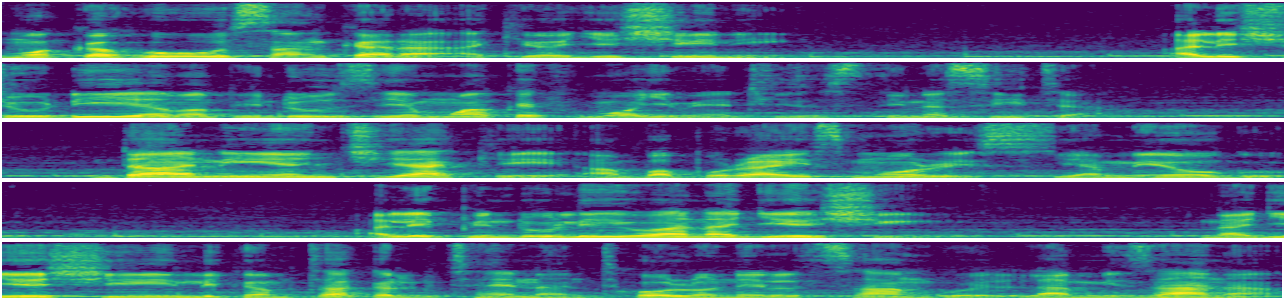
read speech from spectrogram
Mwaka huu Sankara akiwa jeshini alishuhudia mapinduzi ya mwaka 1966 ndani ya nchi yake, ambapo Rais Morris Yameogo alipinduliwa na jeshi na jeshi likamtaka Lieutenant Colonel Sangwe Lamizana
